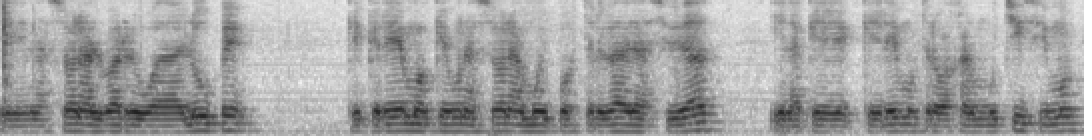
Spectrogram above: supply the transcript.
en la zona del barrio Guadalupe, que creemos que es una zona muy postergada de la ciudad y en la que queremos trabajar muchísimo.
